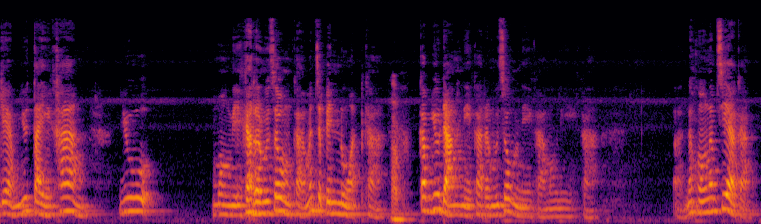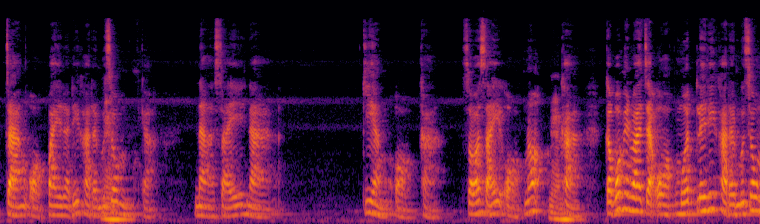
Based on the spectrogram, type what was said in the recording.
แก้มอยู่ไตข้างอยู่มองนี้ค่ะท่านผู้ชมค่ะ มันจะเป็นหนวดค่ะครับกับยูดังนี่ค่ะท่านผู้ชมนี่ค่ะมองนี้ค่ะอ่าน้ำของน้ำเชี่ยค่ะ จางออกไปแล้วเดิค่ะท่านผู้ชมค่ะหน้าใสหน้าเกี่ยงออกค่ะ ซอใสออกเนาะแม่น ค่ะก็บ่เป็นว่าจะออกหมดเลยเดิค่ะท่านผู้ชม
